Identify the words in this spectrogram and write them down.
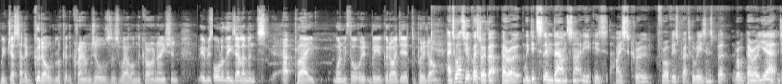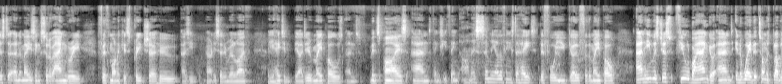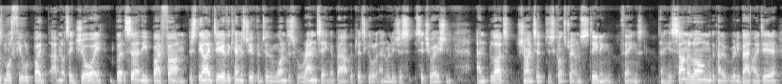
We've just had a good old look at the crown jewels as well on the coronation. It was all of these elements at play when we thought it would be a good idea to put it on. And to answer your question about Perrot, we did slim down slightly his heist crew for obvious practical reasons. But Robert Perrot, yeah, just an amazing sort of angry fifth monarchist preacher who, as he apparently said in real life, he hated the idea of maypoles and mince pies and things you think, oh, there's so many other things to hate before you go for the maypole. And he was just fueled by anger and in a way that Thomas Blood was more fueled by, I'm not say joy, but certainly by fun. Just the idea of the chemistry of them two, the one just ranting about the political and religious situation and Blood trying to just concentrate on stealing things. And his son along, the kind of really bad idea,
